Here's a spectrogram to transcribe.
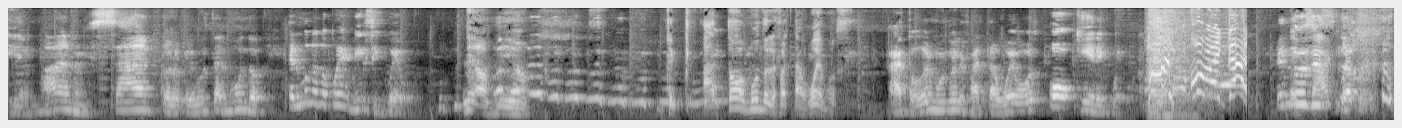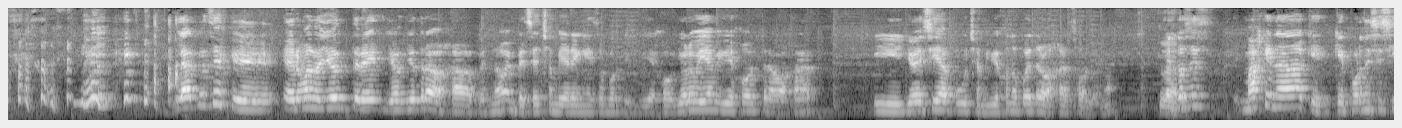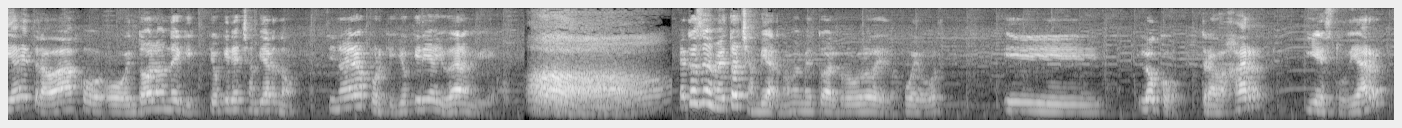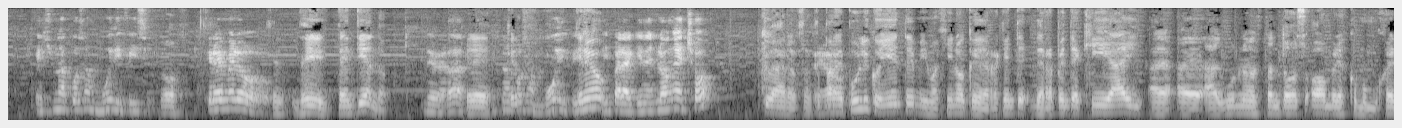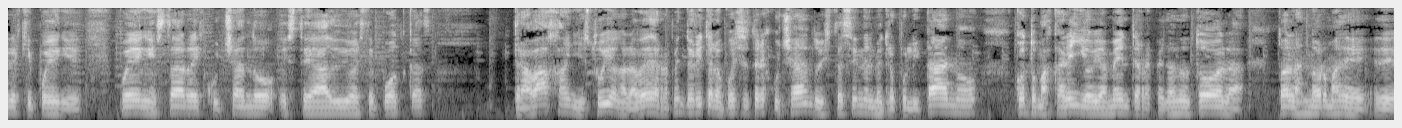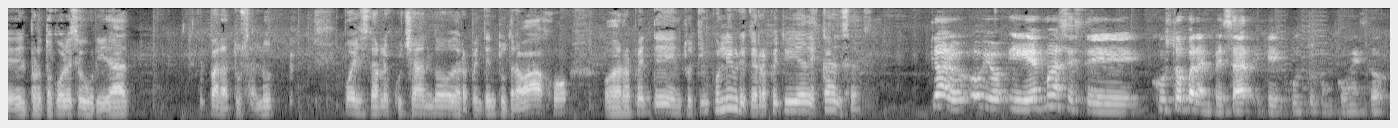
Hermano, exacto, lo que le gusta al mundo. El mundo no puede vivir sin huevo. Dios mío. A todo mundo le falta huevos. A todo el mundo le falta huevos o quieren huevos. ¡Oh, my God! Entonces, la, la cosa es que, hermano, yo entré, yo, yo trabajaba, pues, ¿no? Empecé a chambear en eso porque mi viejo, yo lo veía a mi viejo trabajar y yo decía, pucha, mi viejo no puede trabajar solo, ¿no? Claro. Entonces, más que nada que, que por necesidad de trabajo o en toda la onda de que yo quería chambear, no. Sino era porque yo quería ayudar a mi viejo. Entonces me meto a chambear, ¿no? Me meto al rubro de los juegos. Y, loco, trabajar y estudiar es una cosa muy difícil. Oh, Créemelo, sí, sí, te entiendo. de verdad. Cre- es una cosa muy difícil. creo- Y para quienes lo han hecho, Claro, exacto. Pero- Para el público oyente, me imagino que de repente, de repente aquí hay eh, algunos, tantos hombres como mujeres, que pueden, eh, pueden estar escuchando este audio, este podcast, trabajan y estudian a la vez. De repente, ahorita lo puedes estar escuchando y estás en el metropolitano, con tu mascarilla, obviamente, respetando toda la, todas las normas de- de- del protocolo de seguridad para tu salud. Puedes estarlo escuchando de repente en tu trabajo o de repente en tu tiempo libre, que de repente hoy ya descansas. Claro, obvio. Y es más, este, justo para empezar, que justo con, con esto,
